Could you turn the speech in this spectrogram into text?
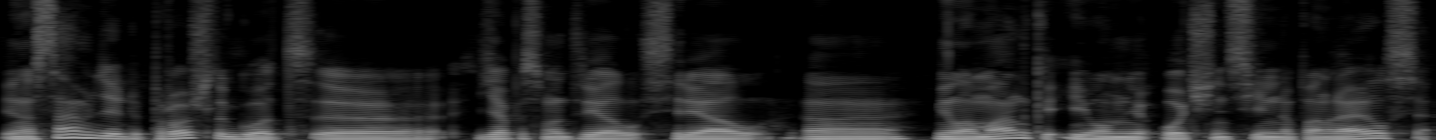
И на самом деле прошлый год э, я посмотрел сериал э, «Меломанка», и он мне очень сильно понравился.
